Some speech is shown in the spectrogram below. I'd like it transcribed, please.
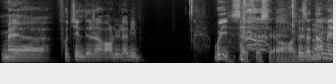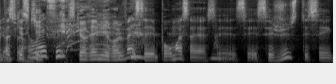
Mais euh, faut-il déjà avoir lu la Bible? Oui, ça, il faut aussi avoir non, mais parce que ce qui- Ouais, Ce que Rémi relevait, c'est pour moi, c'est- c'est c'est- c'est juste et c'est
